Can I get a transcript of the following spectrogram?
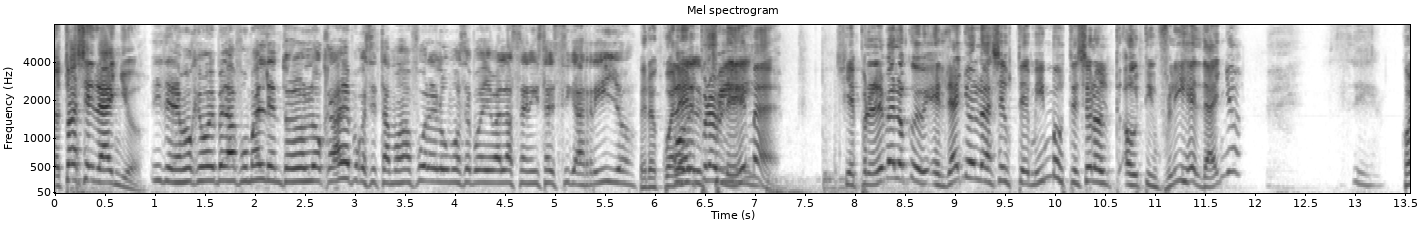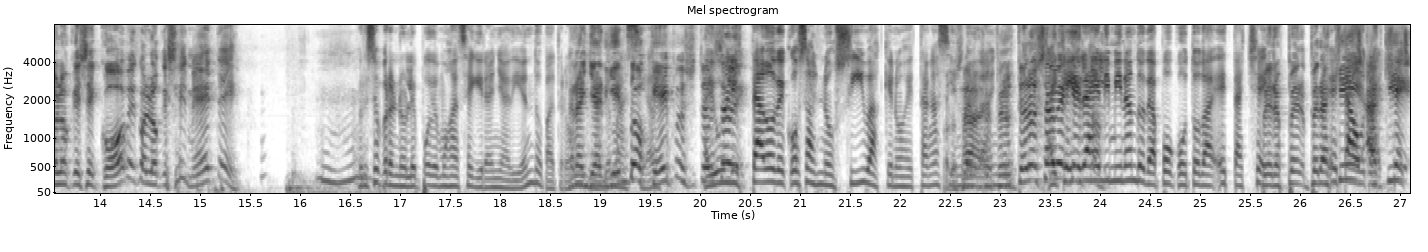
daño, tú haces daño. Y tenemos que volver a fumar dentro de los locales porque si estamos afuera el humo se puede llevar la ceniza, el cigarrillo. Pero ¿cuál O es el del problema? Si el problema es lo que el daño lo hace usted mismo, usted se lo autoinflige el daño feeling. Sí. con lo que se come, con lo que se mete. Por eso, pero no le podemos seguir añadiendo, patrón. ¿Pero añadiendo qué? Pues usted Hay un sabe- listado de cosas nocivas que nos están haciendo sabe- daño. pero usted no sabe Hay que que irlas esto- eliminando de a poco todas estas check. Pero, pero, pero aquí, esta otra, aquí check.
